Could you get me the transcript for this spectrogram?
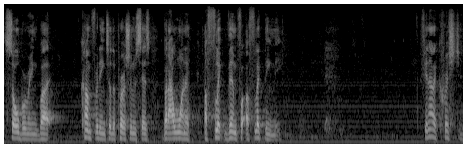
Sobering, but comforting to the person who says, But I want to afflict them for afflicting me. If you're not a Christian,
